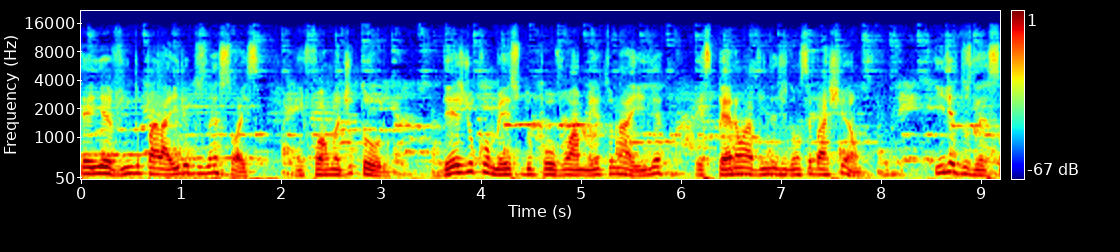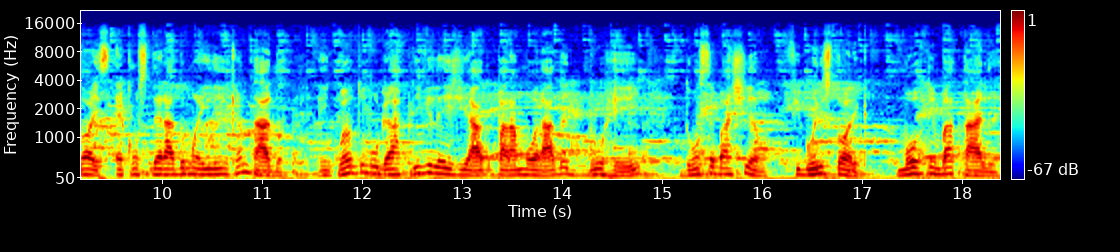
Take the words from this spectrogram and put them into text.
teria vindo para a Ilha dos Lençóis, em forma de touro. Desde o começo do povoamento na ilha, esperam a vinda de Dom Sebastião. Ilha dos Lençóis é considerada uma ilha encantada, enquanto um lugar privilegiado para a morada do rei Dom Sebastião, figura histórica, morto em batalha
